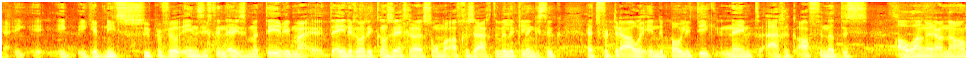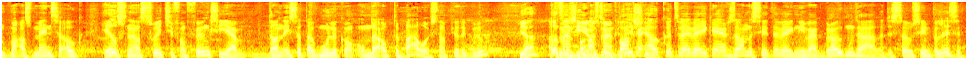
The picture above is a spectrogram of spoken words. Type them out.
Ja, ik, ik- ik, heb niet superveel inzicht in deze materie. Maar het enige wat ik kan zeggen zonder afgezaagd te willen klinken... is natuurlijk het vertrouwen in de politiek neemt eigenlijk af. En dat is al langer aan de hand. Maar als mensen ook heel snel switchen van functie... Ja, dan is dat ook moeilijk om, om daarop te bouwen. Snap je wat ik bedoel? Ja, Als dat mijn, is hier als mijn bakker issue. elke twee weken ergens anders zit... dan weet ik niet waar ik brood moet halen. Dus zo simpel is het.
